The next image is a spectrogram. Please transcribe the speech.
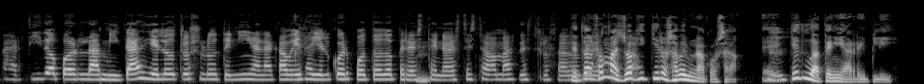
partido por la mitad y el otro solo tenía la cabeza y el cuerpo todo, pero este no, este estaba más destrozado. De todas formas, yo aquí quiero saber una cosa. Eh, Mm. ¿Qué duda tenía Ripley?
